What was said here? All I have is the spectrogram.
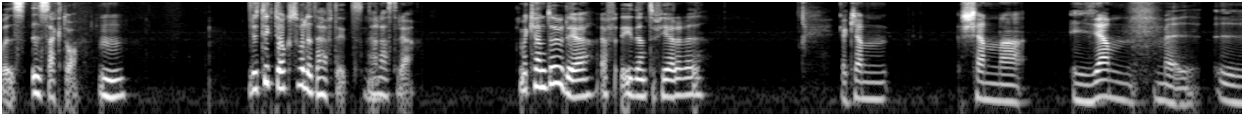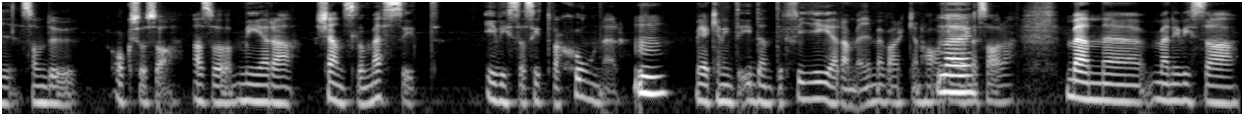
Och Is- Isak då. Mm. Det tyckte jag också var lite häftigt när jag läste det. Men kan du det, identifiera dig? Jag kan känna igen mig i, som du också sa, alltså mera känslomässigt i vissa situationer. Mm. Men jag kan inte identifiera mig med varken Hagen Nej. eller Sara. Men, eh, men i vissa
